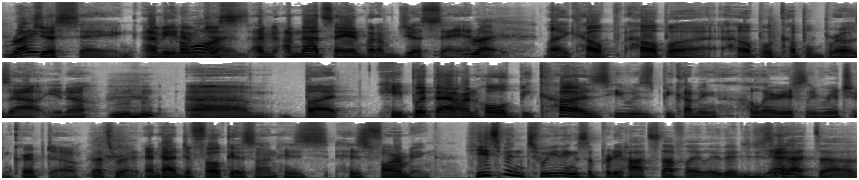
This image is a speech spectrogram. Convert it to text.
Right? Just saying. I mean, Come I'm just. I'm, I'm not saying, but I'm just saying. Right. Like help help a help a couple bros out, you know? Mm-hmm. Um, but he put that on hold because he was becoming hilariously rich in crypto. That's right. And had to focus on his his farming. He's been tweeting some pretty hot stuff lately. Did you see that? Uh,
